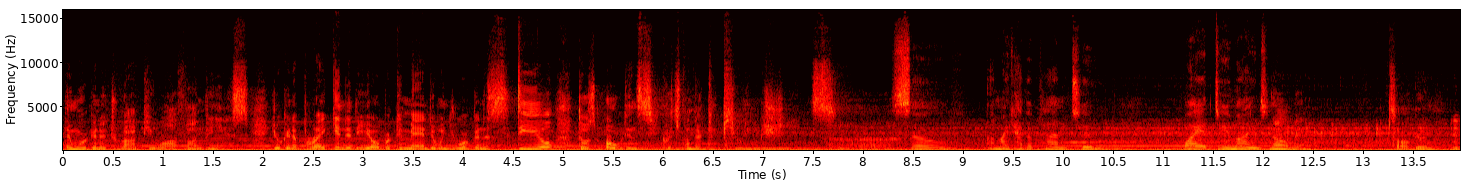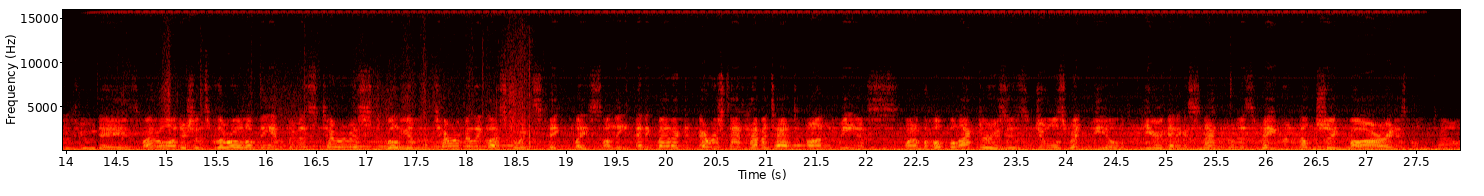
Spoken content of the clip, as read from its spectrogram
Then we're gonna drop you off on Venus. You're gonna break into the Oberkommando and you are gonna steal those Odin secrets from their computing machines. Uh-huh. So, I might have a plan too? Wyatt, do you mind? No, man. It's all good. In two days, final auditions for the role of the infamous terrorist William Terrorbilly Blazkowicz take place on the enigmatic Aristat habitat on Venus. One of the hopeful actors is Jules Redfield, here getting a snack from his favorite milkshake bar in his hometown.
